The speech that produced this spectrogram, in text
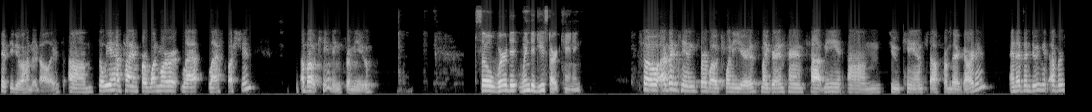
fifty to a hundred dollars. Um, so we have time for one more la- last question about canning from you. So where did when did you start canning? So I've been canning for about 20 years. My grandparents taught me um, to can stuff from their garden, and I've been doing it ever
